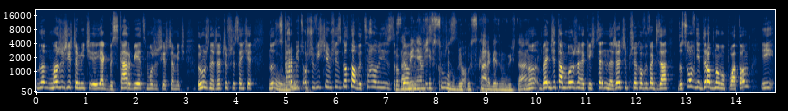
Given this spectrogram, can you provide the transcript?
no, możesz jeszcze mieć e, jakby skarbiec, możesz jeszcze mieć różne rzeczy, w sensie, no U. skarbiec oczywiście już jest gotowy, cały jest zrobiony, Zamieniam się w wszystko, słuch, wszystko. byku, skarbiec mówisz, tak? No, będzie tam można jakieś cenne rzeczy przechowywać za dosłownie drobną opłatą i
